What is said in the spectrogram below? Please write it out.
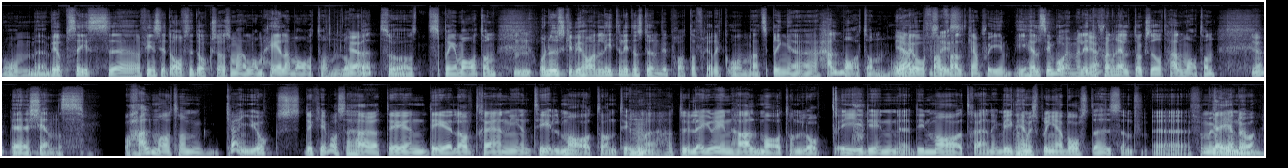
om vi har precis, det finns ett avsnitt också som handlar om hela maratonloppet, så springa maraton. Mm. Och nu ska vi ha en liten, liten stund, vi pratar Fredrik om att springa halvmaraton. Och Ja, då precis. framförallt kanske i, i Helsingborg, men lite Ja. generellt också hur ett halvmaraton Ja. känns. Och halvmaraton kan ju också, det kan ju vara så här att det är en del av träningen till maraton till Mm. och med. Att du lägger in halvmaratonlopp i din, din maraträning. Vi kommer Ja. springa Borstahusen eh, förmodligen då. Jajamän,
